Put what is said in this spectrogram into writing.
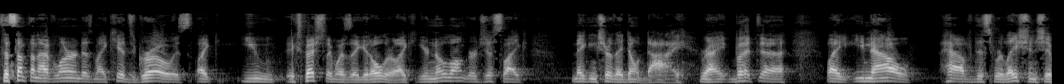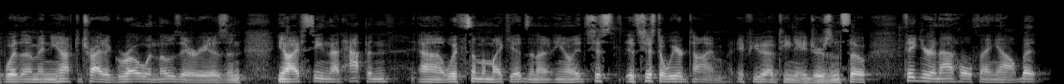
That's something I've learned as my kids grow is like you, especially as they get older, like you're no longer just like making sure they don't die, right? But uh, like you now have this relationship with them, and you have to try to grow in those areas. And you know, I've seen that happen uh, with some of my kids, and I, you know, it's just it's just a weird time if you have teenagers, and so figuring that whole thing out. But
